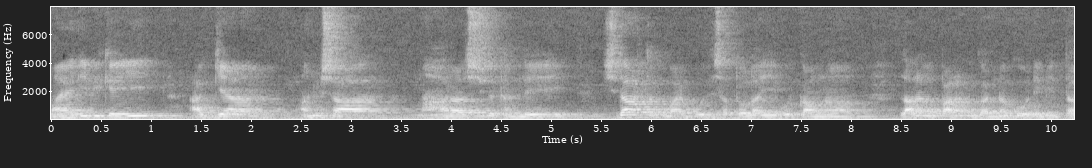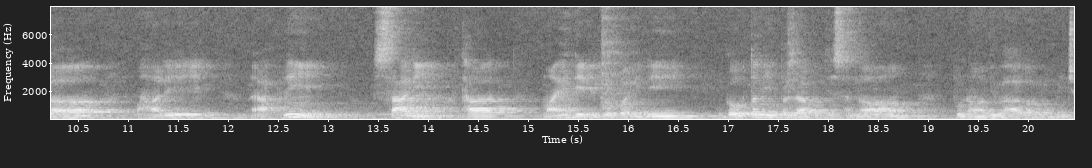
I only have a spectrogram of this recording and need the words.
मायादेवीकै आज्ञा अनुसार महाराज श्रीधनले सिद्धार्थ कुमार बोधिसत्वलाई हुर्काउन लालन पालन गर्नको निमित्त उहाँले आफ्नै साली अर्थात् मायादेवीको बहिनी गौतमी प्रजापतिसँग पुनः विवाह गर्नुहुन्छ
